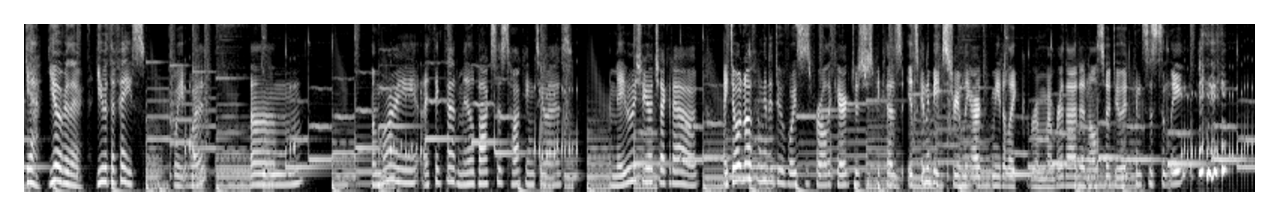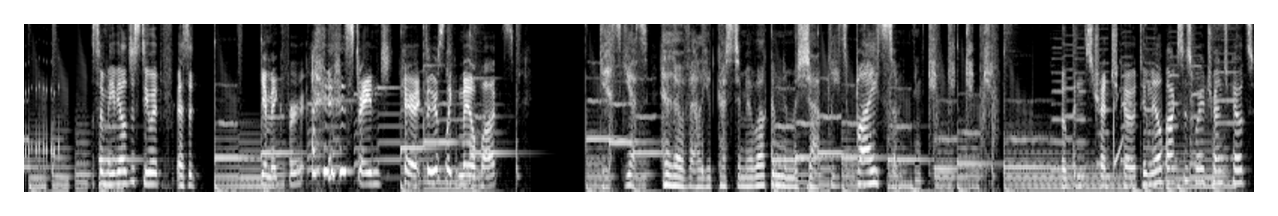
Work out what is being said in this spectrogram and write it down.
Yeah, you over there. You with the face. Wait, what? Um... Omori, I think that mailbox is talking to us. And maybe we should go check it out. I don't know if I'm going to do voices for all the characters just because it's going to be extremely hard for me to like remember that and also do it consistently. so maybe I'll just do it as a gimmick for strange characters like mailbox. Yes, yes. Hello, valued customer. Welcome to my shop. Please buy something. Kick, kick, kick, kick. Opens trench coat. Do mailboxes wear trench coats?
